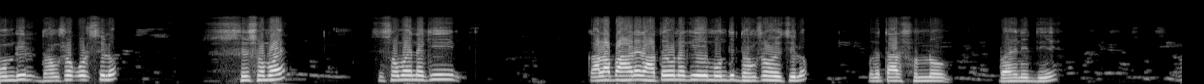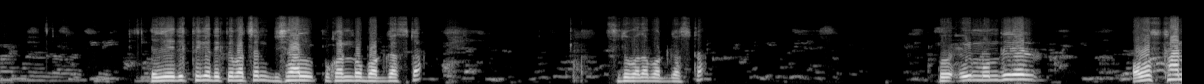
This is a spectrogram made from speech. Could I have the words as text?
মন্দির ধ্বংস করছিল, সে সময় সে সময় নাকি কালাপাহাড়ের হাতেও নাকি এই মন্দির ধ্বংস হয়েছিল মানে তার সৈন্য বাহিনী দিয়ে। এই যে এদিক থেকে দেখতে পাচ্ছেন বিশাল প্রকাণ্ড বট গাছটা সুতোবাদা বট গাছটা তো এই মন্দিরের অবস্থান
